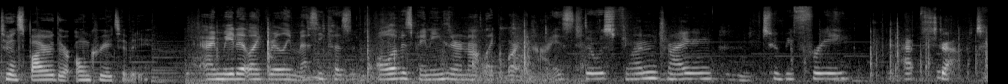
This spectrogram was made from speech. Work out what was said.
to inspire their own creativity. I made it like really messy because all of his paintings are not like organized. It was fun trying to be free, abstract.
